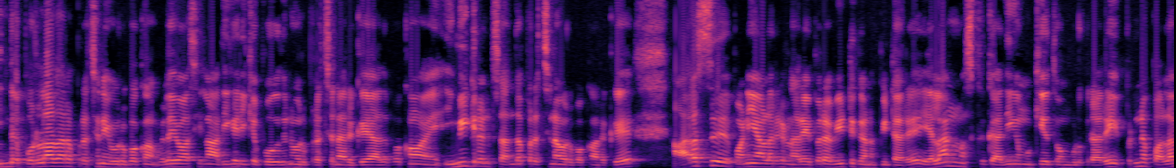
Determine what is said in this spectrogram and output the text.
இந்த பொருளாதார பிரச்சனை ஒரு பக்கம் விலைவாசிலாம் அதிகரிக்க போகுதுன்னு ஒரு பிரச்சனை இருக்கு. அது பக்கம் இமிகிரண்ட்ஸ் அந்த பிரச்சனை ஒரு பக்கம் இருக்கு. அரசு பணியாளர்கள் நிறைய பேரை வீட்டுக்கு அனுப்பிட்டாரு. எலான் மஸ்க்கு அதிக முக்கியத்துவம் கொடுக்குறாரு. இப்படின்னு பல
